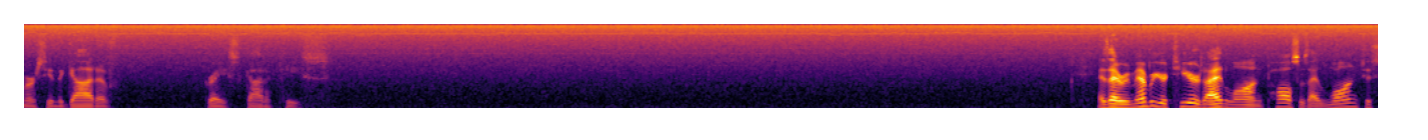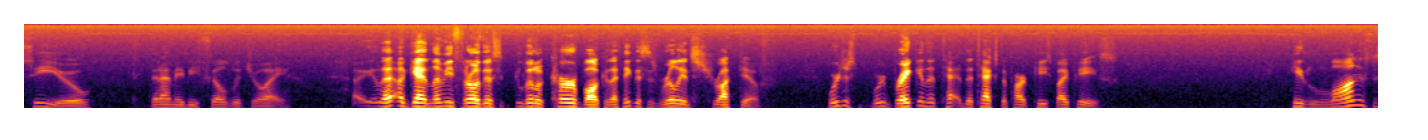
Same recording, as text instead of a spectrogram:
mercy and the God of grace, God of peace. As I remember your tears, I long, Paul says, I long to see you that I may be filled with joy. Uh, again, let me throw this little curveball because I think this is really instructive. We're just we're breaking the, te- the text apart piece by piece. He longs to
